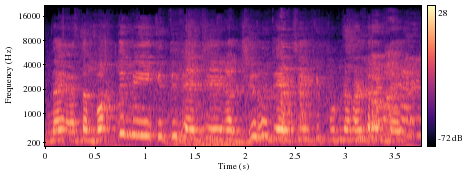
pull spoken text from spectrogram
नाही आता बघते मी किती द्यायचे का झिरो द्यायचे की पूर्ण हंड्रेड द्यायचे.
